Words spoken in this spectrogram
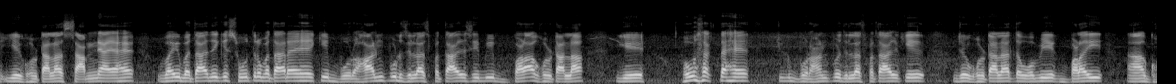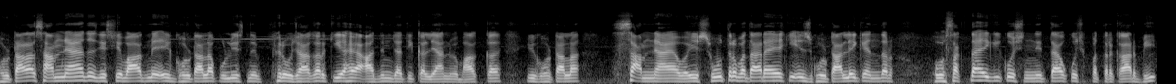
ये घोटाला सामने आया है। वही बता दें कि सूत्र बता रहे हैं कि बुरहानपुर ज़िला अस्पताल से भी बड़ा घोटाला ये हो सकता है। क्योंकि बुरहानपुर जिला अस्पताल के जो घोटाला था, वो भी एक बड़ा ही घोटाला सामने आया था, जिसके बाद में एक घोटाला पुलिस ने फिर उजागर किया है आदिम जाति कल्याण विभाग का ये घोटाला सामने आया वही सूत्र बता रहे हैं कि इस घोटाले के अंदर हो सकता है कि कुछ नेता, कुछ पत्रकार भी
